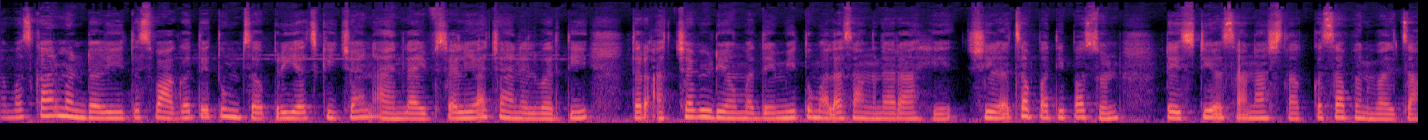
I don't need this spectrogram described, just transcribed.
नमस्कार मंडळी तर स्वागत आहे तुमचं प्रियाज किचन अँड लाईफस्टाईल या चॅनलवरती. तर आजच्या व्हिडिओमध्ये मी तुम्हाला सांगणार आहे शिळ्या चपातीपासून टेस्टी असा नाश्ता कसा बनवायचा?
